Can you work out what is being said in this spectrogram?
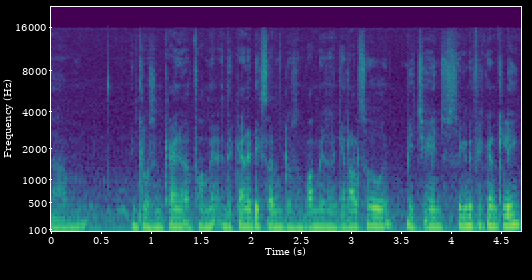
um, inclusion the kinetics of inclusion formation can also be changed significantly.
